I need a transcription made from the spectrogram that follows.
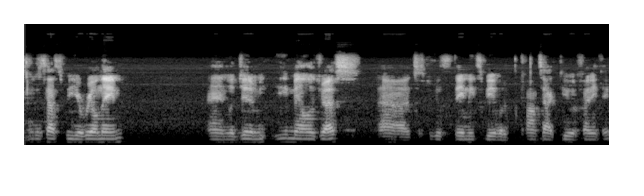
It just has to be your real name and legitimate email address, uh, just because they need to be able to contact you if anything.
